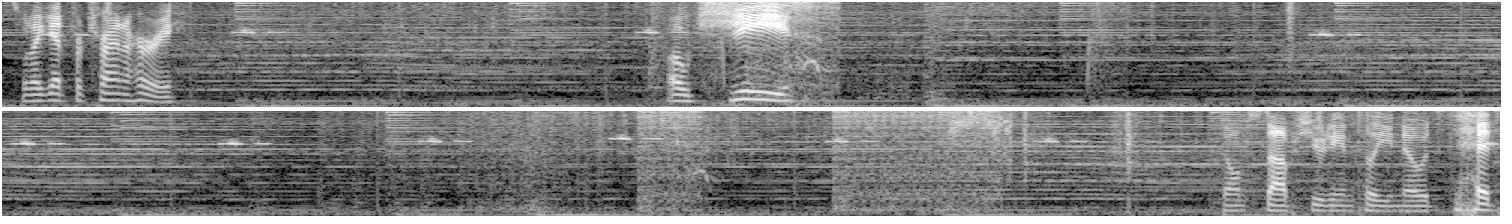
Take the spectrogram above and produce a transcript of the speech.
That's what I get for trying to hurry. Oh, jeez! Don't stop shooting until you know it's dead.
